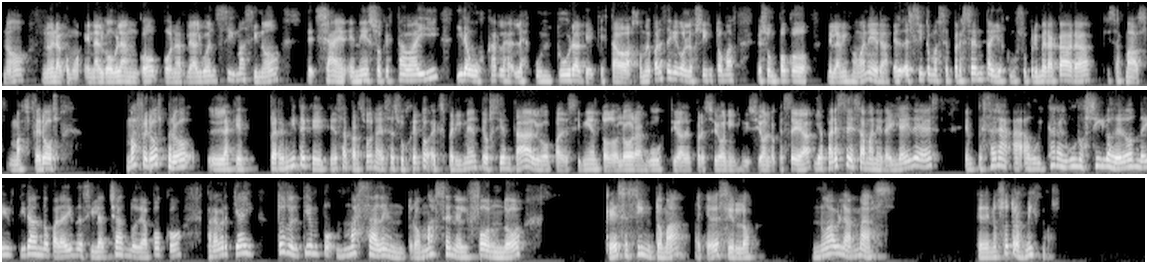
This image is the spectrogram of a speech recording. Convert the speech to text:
¿no? No era como en algo blanco ponerle algo encima, sino ya en, eso que estaba ahí, ir a buscar la, escultura que, estaba abajo. Me parece que con los síntomas es un poco de la misma manera. El, el, síntoma se presenta y es como su primera cara, quizás más, más feroz, más feroz, pero la que permite que, que, esa persona, ese sujeto, experimente o sienta algo, padecimiento, dolor, angustia, depresión, inhibición, lo que sea, y aparece de esa manera. Y la idea es empezar a, ubicar algunos hilos de dónde ir tirando para ir deshilachando de a poco, para ver que hay todo el tiempo más adentro, más en el fondo, que ese síntoma, hay que decirlo, no habla más que de nosotros mismos.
